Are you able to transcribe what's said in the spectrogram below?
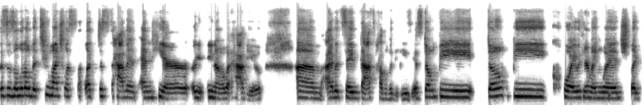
this is a little bit too much. Let's, let's just have it end here or, you know, what have you. Um, I would say that's probably the easiest. Don't be don't be coy with your language. Like,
